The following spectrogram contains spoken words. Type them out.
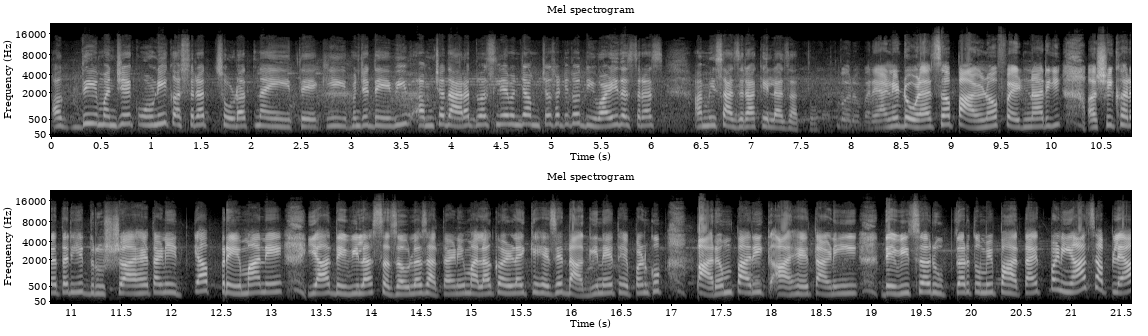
अगदी म्हणजे कोणी कसरत सोडत नाही इथे की म्हणजे देवी आमच्या दारात बसली आहे म्हणजे आमच्यासाठी तो दिवाळी दसराच आम्ही साजरा केला जातो. बरोबर आहे. आणि डोळ्याचं पाळणं फेडणारी अशी खरं तर ही दृश्य आहेत आणि इतक्या प्रेमाने या देवीला सजवलं जातं. आणि मला कळलं की हे जे दागिने आहेत हे पण खूप पारंपरिक आहेत आणि देवीचं रूप तर तुम्ही पाहतायत पण याच आपल्या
